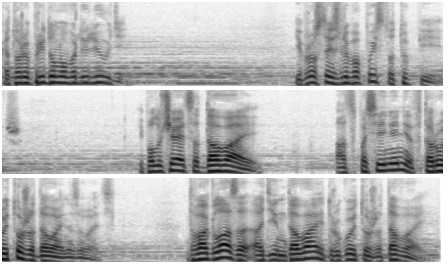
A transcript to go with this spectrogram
которую придумывали люди. И просто из любопытства тупеешь. И получается, давай, а спасения нет, второй тоже давай называется. Два глаза, один давай, другой тоже давай –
